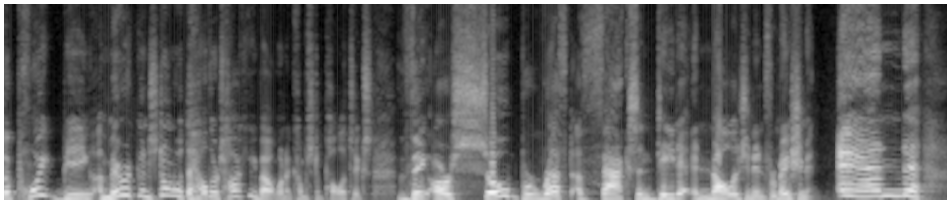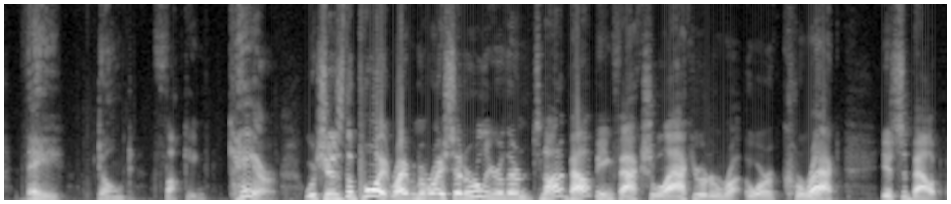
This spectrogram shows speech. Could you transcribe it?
The point being, Americans don't know what the hell they're talking about when it comes to politics. They are so bereft of facts and data and knowledge and information, and they don't fucking care, which is the point, right? Remember, I said earlier, it's not about being factual, accurate, or, or correct. It's about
